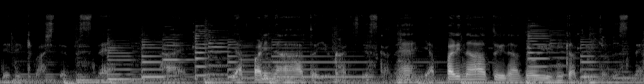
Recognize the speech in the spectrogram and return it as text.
出てきましてですね。はい。やっぱりなーという感じですかね。やっぱりなーというのはどういう意味かというとですね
